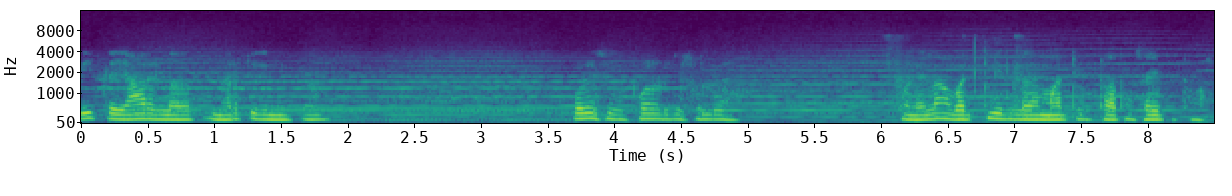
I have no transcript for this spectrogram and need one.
வீட்டில் யாரும் இல்லை. மிரட்டிக்கு நிற்பேன் போலீஸுக்கு ஃபோன் அடித்து சொல்லுவேன் உன்னெல்லாம் வட்டி இதில் மாட்டி விட்டா தான் சரிப்பட்டு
